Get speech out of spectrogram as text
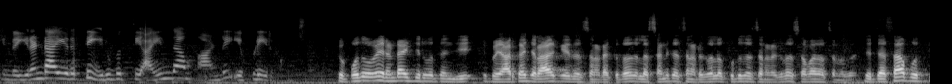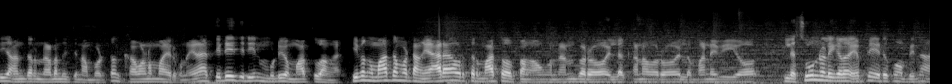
இந்த இரண்டாயிரத்தி இருபத்தி ஐந்தாம் ஆண்டு எப்படி இருக்கும்? இப்போ பொதுவாகவே ரெண்டாயிரத்தி இருபத்தஞ்சு இப்போ யாருக்காச்சும் ராகே தசை நடக்குதோ இல்லை சனி தசை நடக்குதோ இல்லை குரு தசை நடக்குதோ செவ்வாய் தசை இந்த தசாபுத்தி அந்தரம் நடந்துச்சுன்னா மட்டும் கவனமாக இருக்கணும். ஏன்னா திடீர் திடீர்னு முடிவை மாற்றுவாங்க இவங்க மாற்ற மாட்டாங்க. யாராவது ஒருத்தர் மாற்ற வைப்பாங்க. அவங்க நண்பரோ இல்லை கணவரோ இல்லை மனைவியோ இல்லை சூழ்நிலைகளோ எப்படி இருக்கும் அப்படின்னா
